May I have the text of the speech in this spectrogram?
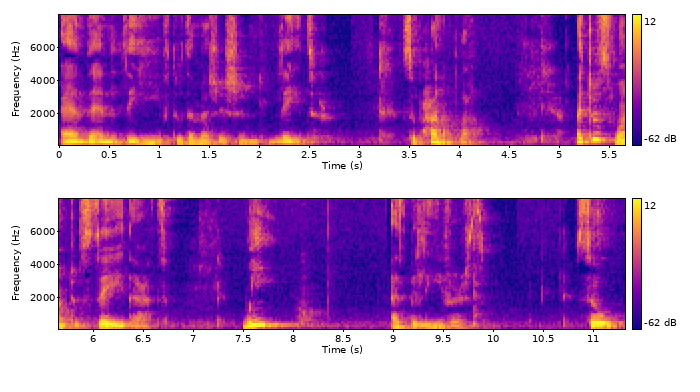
and then leave to the magician later. Subhanallah. I just want to say that we, as believers, so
